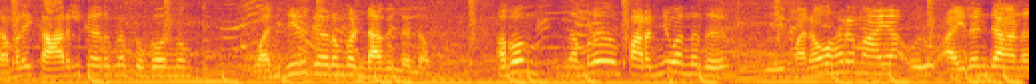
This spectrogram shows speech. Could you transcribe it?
നമ്മൾ ഈ കാറിൽ കയറുന്ന സുഖമൊന്നും വഞ്ചിയിൽ കയറുമ്പോൾ ഉണ്ടാവില്ലല്ലോ. അപ്പം നമ്മൾ പറഞ്ഞു വന്നത് ഈ മനോഹരമായ ഒരു ഐലൻഡാണ്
